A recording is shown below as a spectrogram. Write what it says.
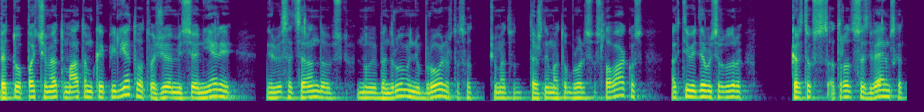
bet tuo pačiu metu matom, kaip į Lietuvą atvažiuoja misionieriai ir vis atsiranda naujų bendruomenių, brolių, ir tas va, šiuo metu dažnai matau brolius Slovakus, aktyviai dirbančius ir gudur, kad toks atrodo susidvėrims, kad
